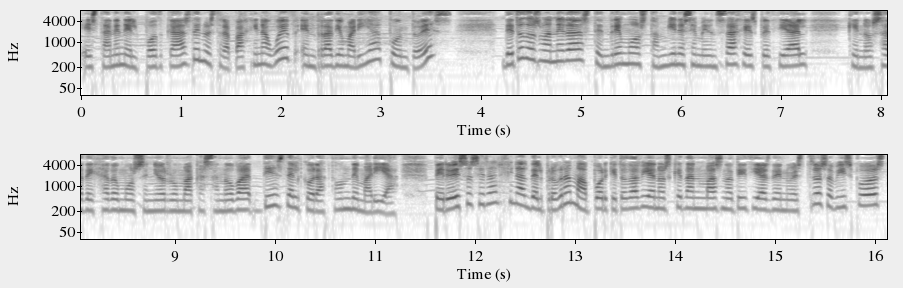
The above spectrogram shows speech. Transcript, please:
están en el podcast de nuestra página web en radiomaria.es. De todas maneras, tendremos también ese mensaje especial que nos ha dejado Monseñor Rumá Casanova desde el corazón de María. Pero eso será al final del programa, porque todavía nos quedan más noticias de nuestros obispos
